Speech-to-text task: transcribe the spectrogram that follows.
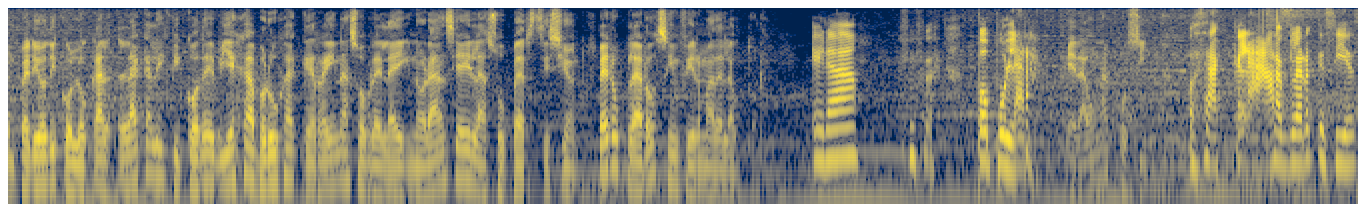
Un periódico local la calificó de vieja bruja que reina sobre la ignorancia y la superstición, pero claro, sin firma del autor. Era popular. Era una cosita. O sea, claro, claro que sí es.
